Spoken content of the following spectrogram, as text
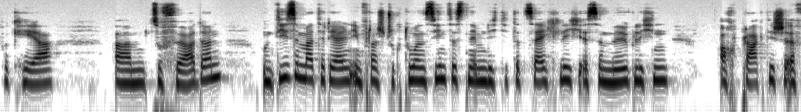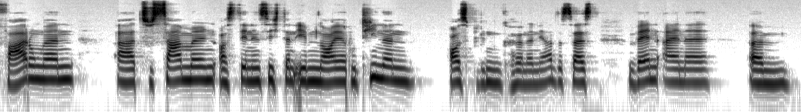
Verkehr ähm, zu fördern. Und diese materiellen Infrastrukturen sind es nämlich, die tatsächlich es ermöglichen, auch praktische Erfahrungen äh, zu sammeln, aus denen sich dann eben neue Routinen ausbilden können. Ja, das heißt, wenn eine ähm,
